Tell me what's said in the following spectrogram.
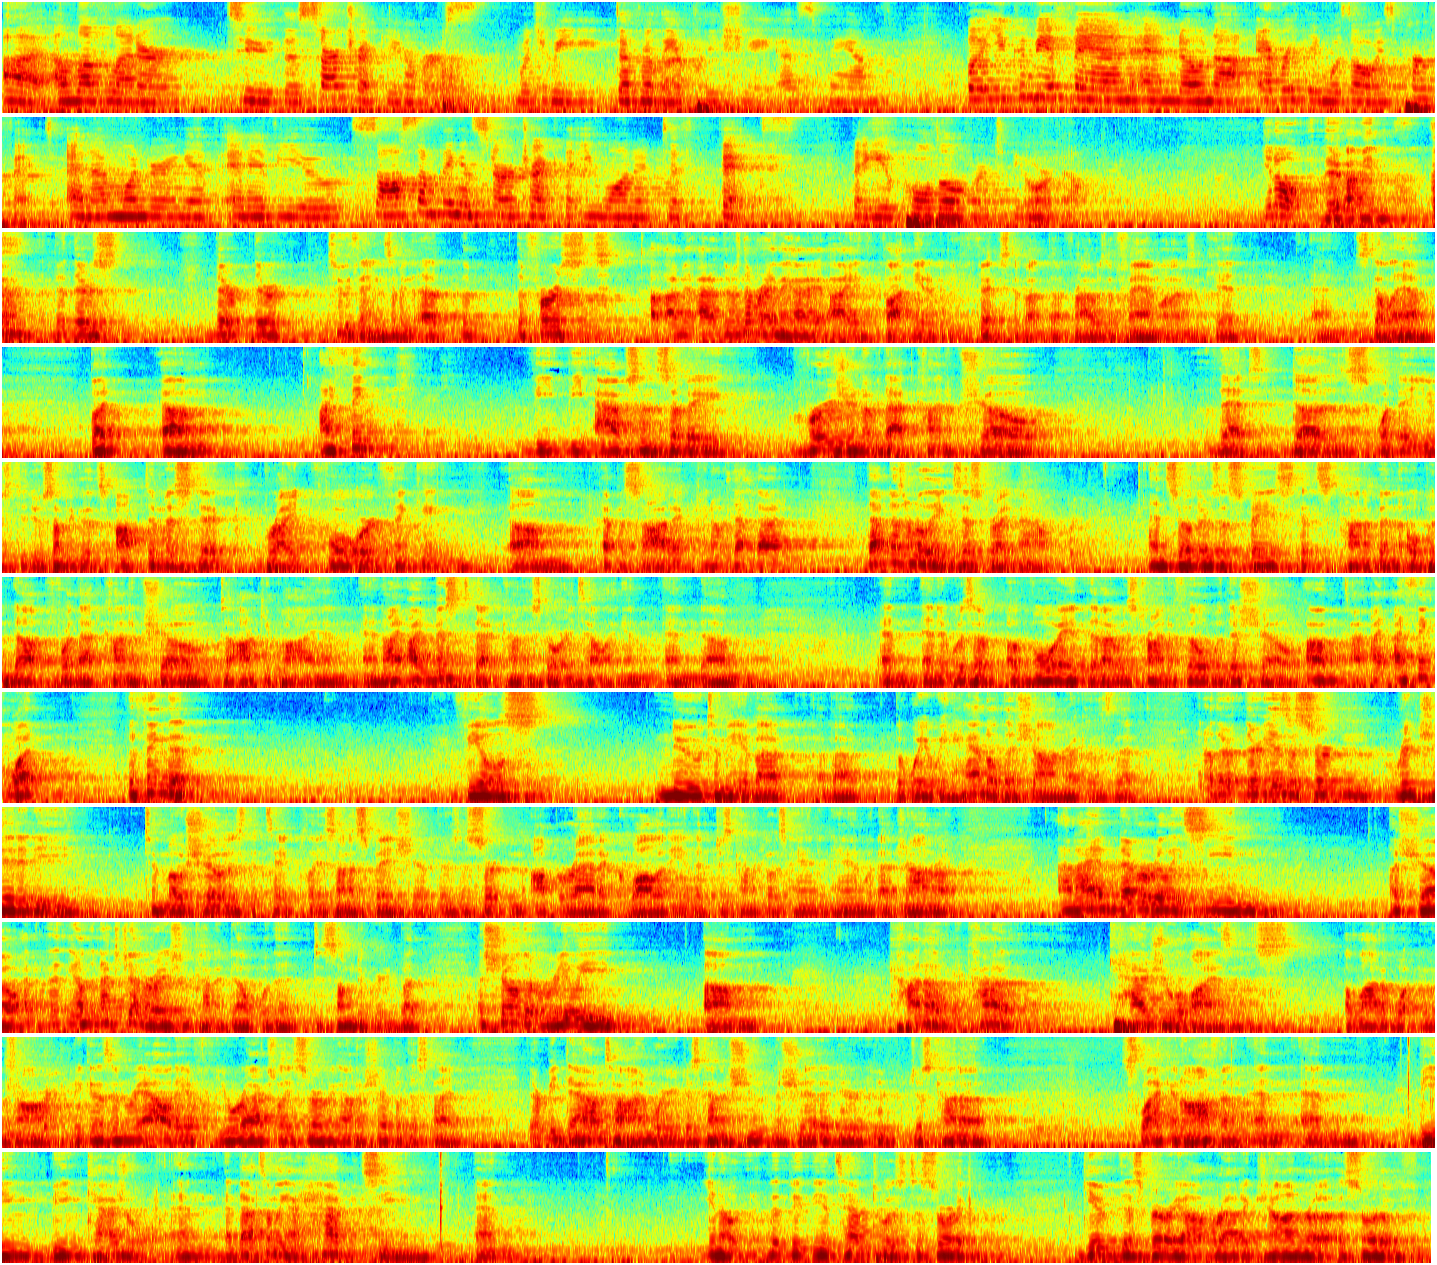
uh, a love letter to the Star Trek universe, which we definitely appreciate as fans. But you can be a fan and know not everything was always perfect. And I'm wondering if any of you saw something in Star Trek that you wanted to fix, that you pulled over to the Orville. You know, there, I mean, there's there there are two things. I mean, uh, the the first, I mean, I, there was never anything I, I thought needed to be fixed about that. For I was a fan when I was a kid, and still am. But um, I think the the absence of a version of that kind of show that does what they used to do, something that's optimistic, bright, forward-thinking, um, episodic. You know, that that that doesn't really exist right now. And so there's a space that's kind of been opened up for that kind of show to occupy, and, and I, I missed that kind of storytelling, and and um, and and it was a, a void that I was trying to fill with this show. Um, I, I think what the thing that feels new to me about about the way we handle this genre is that you know there, there is a certain rigidity to most shows that take place on a spaceship. There's a certain operatic quality that just kind of goes hand in hand with that genre. And I had never really seen a show, you know, the next generation kind of dealt with it to some degree, but a show that really kind of kind of casualizes a lot of what goes on. Because in reality, if you were actually serving on a ship of this type, there'd be downtime where you're just kind of shooting the shit and you're, you're just kind of slacking off and, and, and being being casual. And, and that's something I hadn't seen. And you know, the, the, the attempt was to sort of give this very operatic genre a sort of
